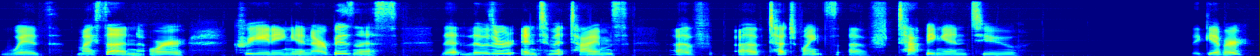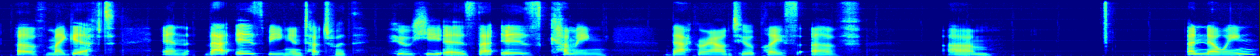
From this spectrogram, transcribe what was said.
with my son or creating in our business, that those are intimate times of of touch points of tapping into the giver of my gift. And that is being in touch with who he is. That is coming back around to a place of um, a knowing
